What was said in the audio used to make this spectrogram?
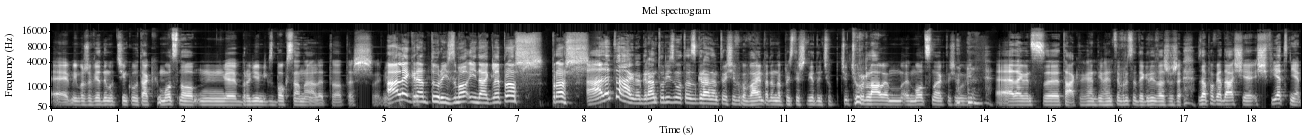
e, mimo że w jednym odcinku tak mocno mm, broniłem Xboxa, no ale to też... Ale Gran Turismo i nagle proszę. Proszę. Ale tak, no Gran Turismo to jest gra, na której się wychowałem, potem na PlayStation 1 ciurlałem e, mocno, jak to się mówi. E, tak więc e, tak, chętnie, chętnie wrócę do gry, że zapowiada się świetnie.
